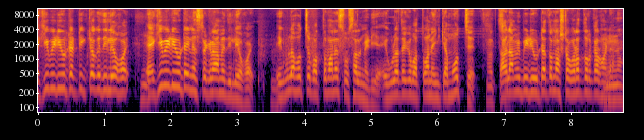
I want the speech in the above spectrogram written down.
একই ভিডিওটা টিকটকে দিলেও হয় একই ভিডিওটা ইনস্টাগ্রামে দিলেও হয়। এগুলো হচ্ছে বর্তমানে সোশ্যাল মিডিয়া এগুলো থেকে বর্তমানে ইনকাম হচ্ছে। তাহলে আমি ভিডিওটা তো নষ্ট করার দরকার হয় না। না।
